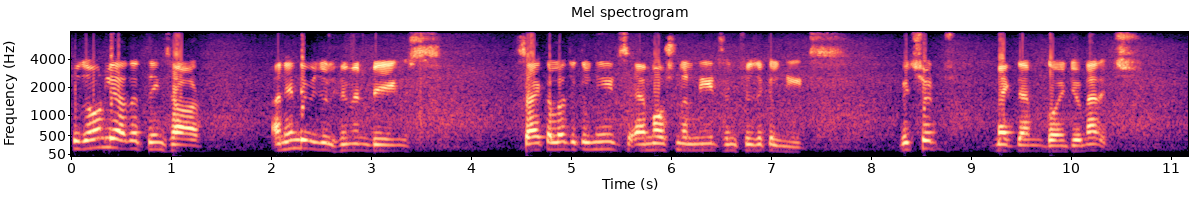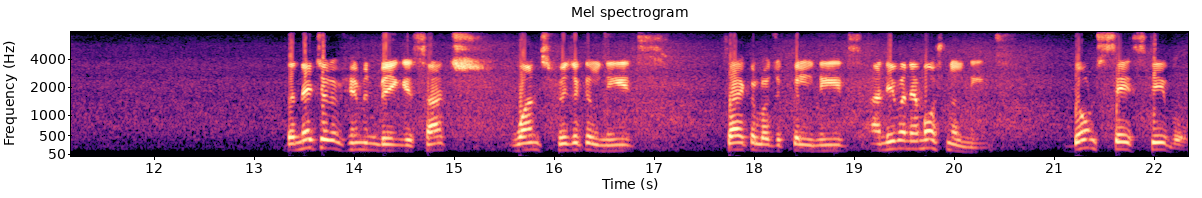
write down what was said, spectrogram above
So the only other things are an individual human being's psychological needs, emotional needs and physical needs, which should make them go into a marriage. The nature of human being is such, one's physical needs, psychological needs and even emotional needs don't stay stable.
